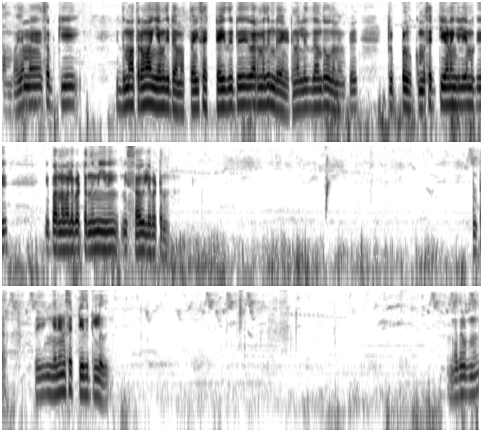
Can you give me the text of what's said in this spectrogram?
സംഭവം നമ്മ സബ്ക്ക് ഇത് മാത്രം വാങ്ങിയാൽ മതിട്ടാ. മൊത്തം ഈ സെറ്റ് ചെയ്തിട്ട് വരണതുണ്ട് അതിനായിട്ട് നല്ല ഇതാന്ന് തോന്നുന്നത് നമുക്ക് ട്രിപ്പിൾ ഹുക്കുമ്പോൾ സെറ്റ് ചെയ്യണമെങ്കിൽ നമുക്ക് ഈ പറഞ്ഞ പോലെ പെട്ടെന്ന് മീൻ മിസ്സാവില്ല പെട്ടെന്ന്. അപ്പോൾ ഇങ്ങനെയാണ് സെറ്റ് ചെയ്തിട്ടുള്ളത്. ഇനി അതോടൊന്ന്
